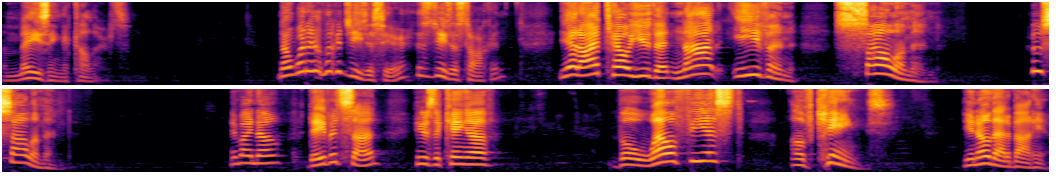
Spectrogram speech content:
Amazing the colors. Now, what, look at Jesus here. This is Jesus talking. Yet I tell you that not even Solomon. Who's Solomon? Anybody know? David's son. He was the king of the wealthiest of kings. You know that about him.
